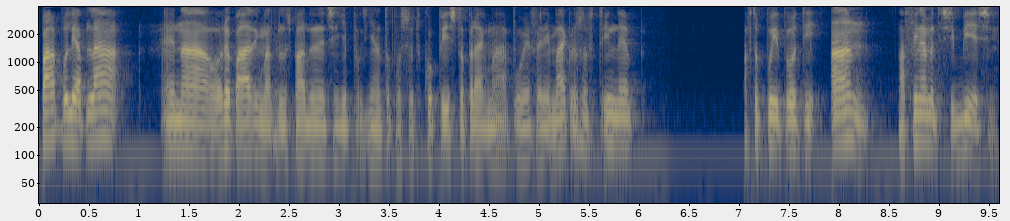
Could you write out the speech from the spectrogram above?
Πάρα πολύ απλά ένα ωραίο παράδειγμα τέλος πάντων έτσι, για να το ποσοτικοποιήσει το πράγμα που έφερε η Microsoft είναι αυτό που είπε ότι αν αφήναμε τη συμπίεση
